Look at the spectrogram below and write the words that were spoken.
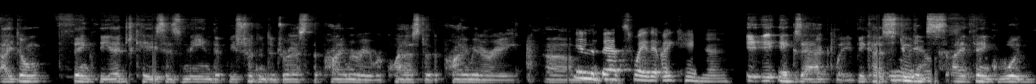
I don't think the edge cases mean that we shouldn't address the primary request or the primary. Um, In the best way that we can. I- I- exactly, because Yeah. students, I think, would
